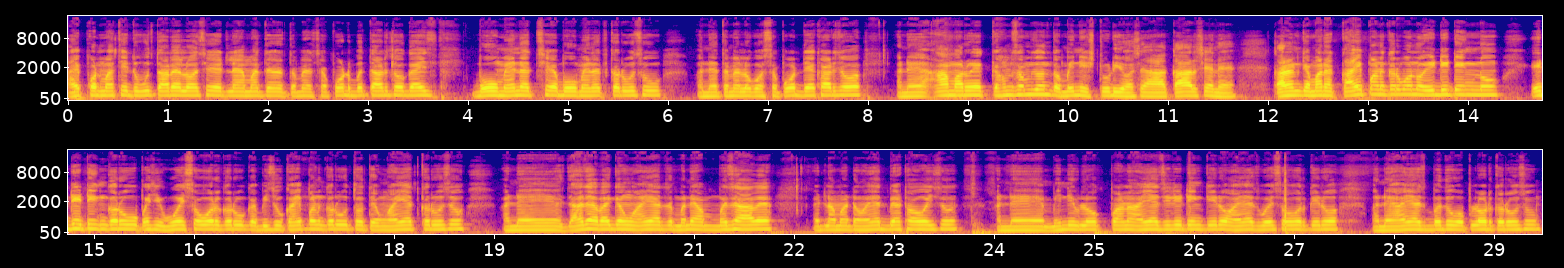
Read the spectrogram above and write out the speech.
આઈફોનમાંથી જ ઉતારેલો છે, એટલે એમાં તમે સપોર્ટ બતાડજો ગાઈઝ બહુ મહેનત છે, બહુ મહેનત કરું છું. અને તમે લોકો સપોર્ટ દેખાડજો. અને આ મારું એક, હમ સમજો ને તો મિની સ્ટુડિયો છે, આ કાર છે ને. કારણ કે મારે કાંઈ પણ કરવાનું એડિટિંગનું એડિટિંગ કરવું પછી વોઇસ ઓવર કરવું કે બીજું કાંઈ પણ કરવું તો તે હું અહીંયા જ કરું છું. અને દાદા ભાગે હું અહીંયા જ, મને મજા આવે, એટલા માટે હું અહીંયા જ બેઠો હોઈ છું. અને મિની વ્લોગ પણ અહીંયા જ એડિટિંગ કર્યો, અહીંયા જ વોઇસ ઓવર કર્યો અને અહીંયા જ બધું અપલોડ કરું છું.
